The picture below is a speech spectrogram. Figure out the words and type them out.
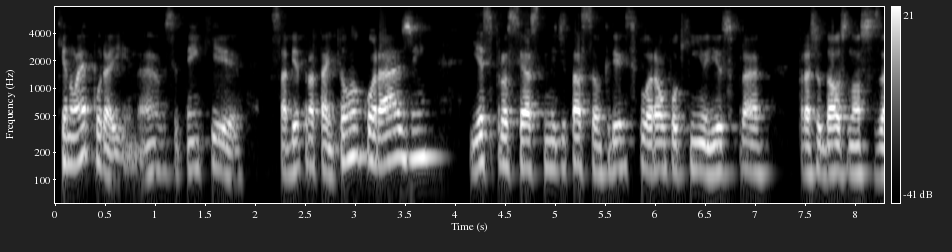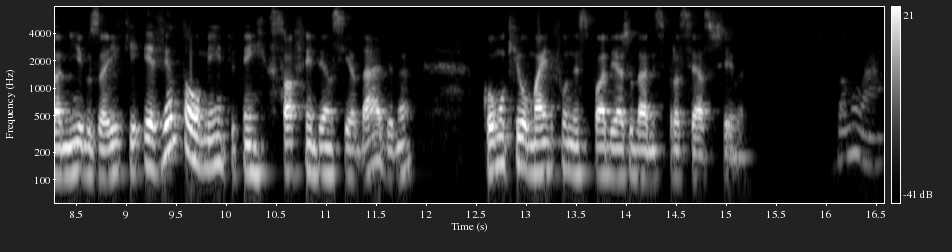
que não é por aí, né? Você tem que saber tratar. Então, a coragem e esse processo de meditação. Eu queria explorar um pouquinho isso para para ajudar os nossos amigos aí que eventualmente tem, sofrem de ansiedade, né? Como que o mindfulness pode ajudar nesse processo, Sheila? Vamos lá.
